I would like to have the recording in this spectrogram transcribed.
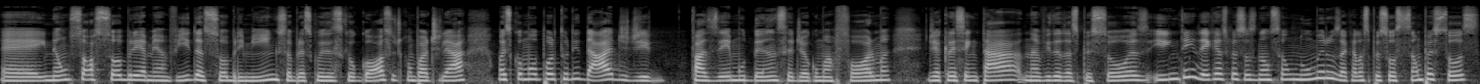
é, e não só sobre a minha vida, sobre mim, sobre as coisas que eu gosto de compartilhar, mas como oportunidade de fazer mudança de alguma forma, de acrescentar na vida das pessoas e entender que as pessoas não são números, aquelas pessoas são pessoas,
